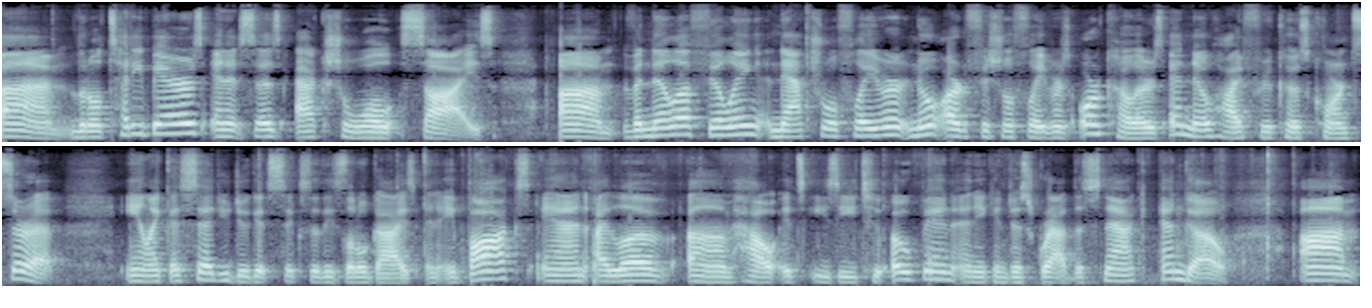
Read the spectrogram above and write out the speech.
um, little teddy bears, and it says actual size. Um, vanilla filling, natural flavor, no artificial flavors or colors, and no high fructose corn syrup. And like I said, you do get six of these little guys in a box. And I love um, how it's easy to open and you can just grab the snack and go. Um,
